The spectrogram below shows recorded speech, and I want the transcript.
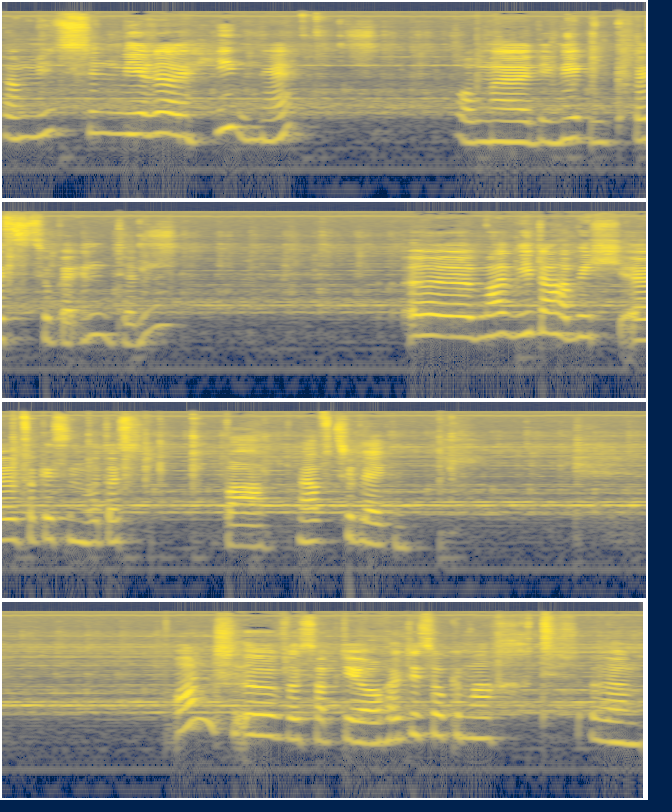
Da müssen wir hin, ne? um äh, die Nebenquest zu beenden. Äh, mal wieder habe ich äh, vergessen, wo das war. Hör auf zu legen. Und äh, was habt ihr heute so gemacht? Ähm,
